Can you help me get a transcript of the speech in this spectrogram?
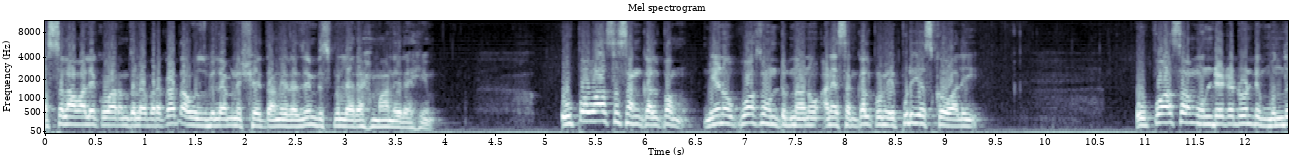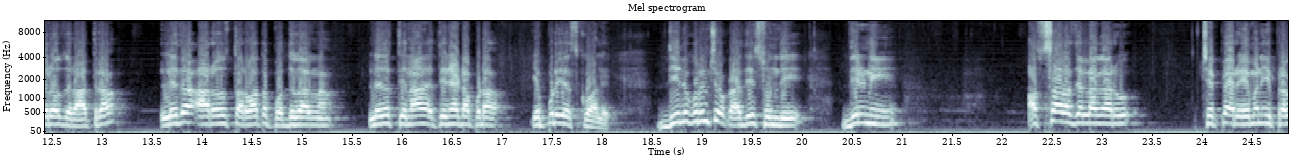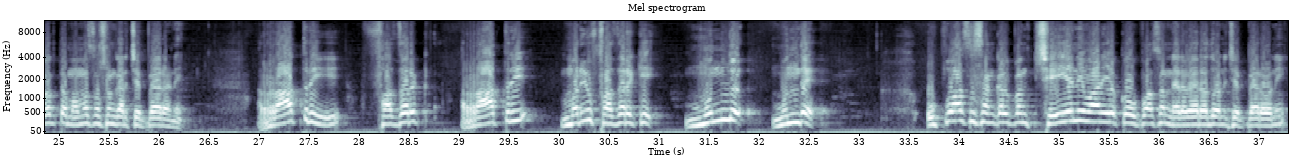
అస్సలం అయికు వరహతుల్లా వరకత్ ఔజుబిల్లామిన షైతాని రజీం బిస్మిల్లా రెహమాన్ రహీం ఉపవాస సంకల్పం నేను ఉపవాసం ఉంటున్నాను అనే సంకల్పం ఎప్పుడు చేసుకోవాలి ఉపవాసం ఉండేటటువంటి ముందు రోజు రాత్ర లేదా ఆ రోజు తర్వాత పొద్దుగాలన లేదా తిన తినేటప్పుడా ఎప్పుడు చేసుకోవాలి దీని గురించి ఒక అదీస్ ఉంది దీనిని అఫ్సార్ అజల్లా గారు చెప్పారు ఏమని ప్రవక్త మొహమ్మద్ అస్లం గారు చెప్పారని రాత్రి ఫజర్ రాత్రి మరియు ఫజర్కి ముందు ముందే ఉపవాస సంకల్పం చేయని వాని యొక్క ఉపవాసం నెరవేరదు అని చెప్పారు అని.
